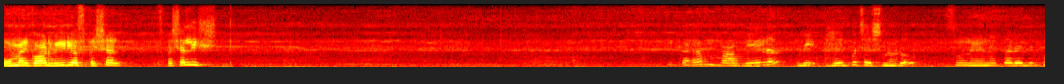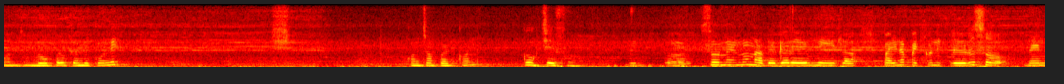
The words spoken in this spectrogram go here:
ఓ my god video special specialist ఇక్కడ మా వీడు హెల్ప్ చేసినాడు. సో నేను ఇక్కడ ఇది కొంచెం లోపలికి కనుక్కొని కొంచెం పెట్టుకొని కుక్ చేసాను సో నేను నా దగ్గర ఏమి ఇట్లా పైన పెట్టుకొని లేడు సో నేను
